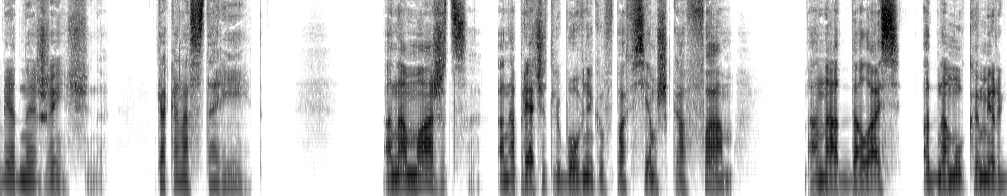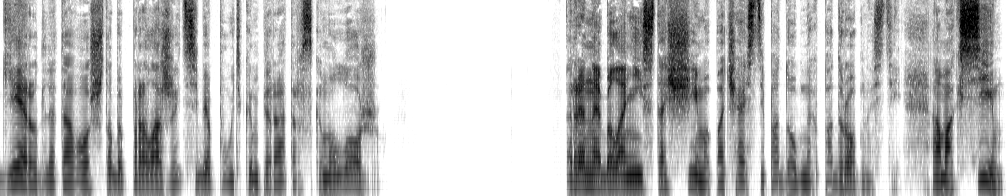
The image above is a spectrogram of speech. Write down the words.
Бедная женщина, как она стареет. Она мажется, она прячет любовников по всем шкафам. Она отдалась одному камергеру для того, чтобы проложить себе путь к императорскому ложу. Рене была неистощима по части подобных подробностей, а Максим,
